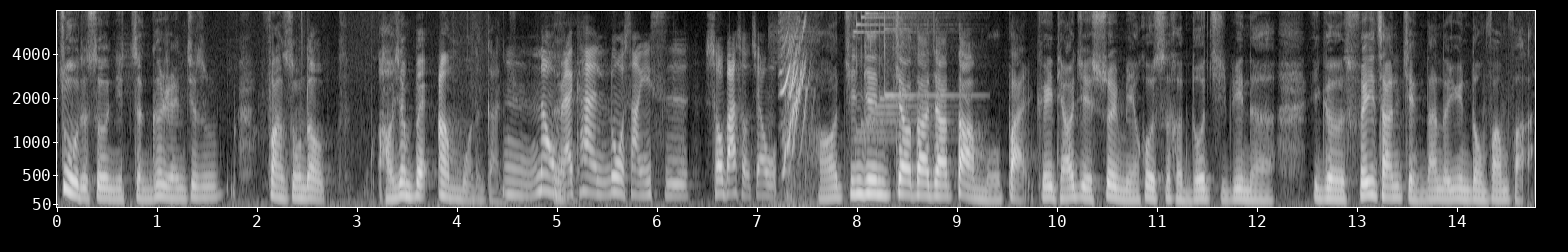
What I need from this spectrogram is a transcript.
做的时候你整个人就是放松到。好像被按摩的感觉。嗯，那我们来看洛桑医师手把手教我。好，今天教大家大膜拜，可以调节睡眠或是很多疾病的一个非常简单的运动方法。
